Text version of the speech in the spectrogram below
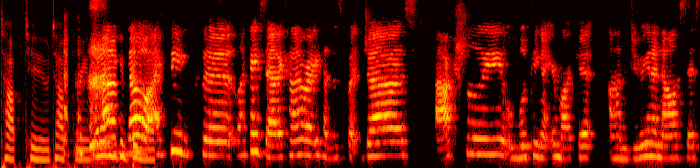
top two, top three, whatever um, you can no, think of. I think that, like I said, I kind of already said this, but just actually looking at your market, um, doing an analysis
